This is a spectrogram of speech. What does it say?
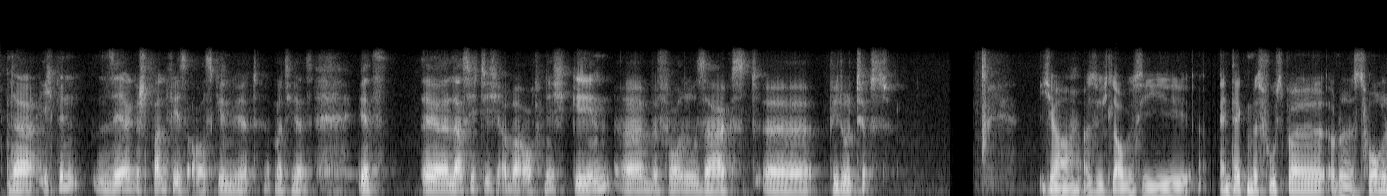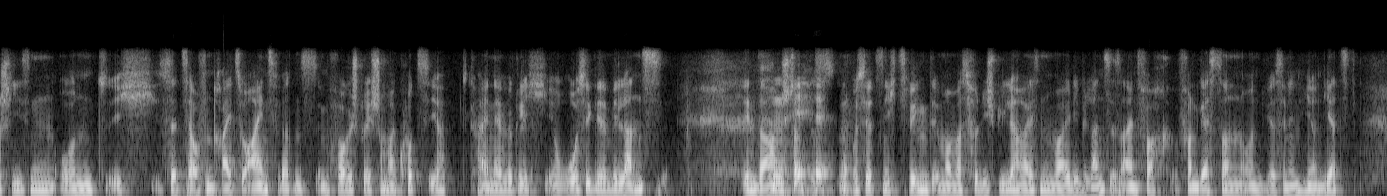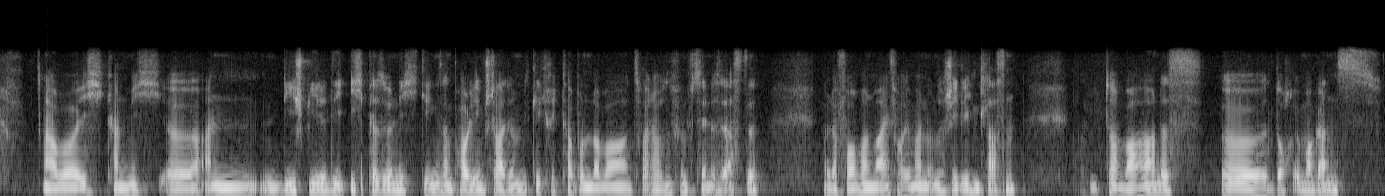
da, ich bin sehr gespannt, wie es ausgehen wird, Matthias. Jetzt äh, lasse ich dich aber auch nicht gehen, äh, bevor du sagst, äh, wie du tippst ja, also ich glaube, sie entdecken das Fußball oder das Tore schießen und ich setze auf ein 3 zu 1. Wir hatten es im Vorgespräch schon mal kurz. Ihr habt keine wirklich rosige Bilanz in Darmstadt. Das muss jetzt nicht zwingend immer was für die Spiele heißen, weil die Bilanz ist einfach von gestern und wir sind in Hier und Jetzt. Aber ich kann mich äh, an die Spiele, die ich persönlich gegen St. Pauli im Stadion mitgekriegt habe, und da war 2015 das erste, weil davor waren wir einfach immer in unterschiedlichen Klassen. Da war das äh, doch immer ganz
